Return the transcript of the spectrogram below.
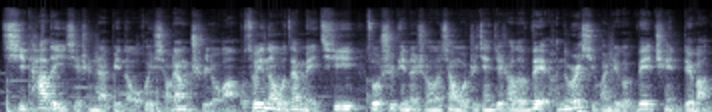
其他的一些山寨币呢，我会小量持有啊。所以呢，我在每期做视频的时候呢，像我之前介绍的 V，很多人喜欢这个 V Chain，对吧？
